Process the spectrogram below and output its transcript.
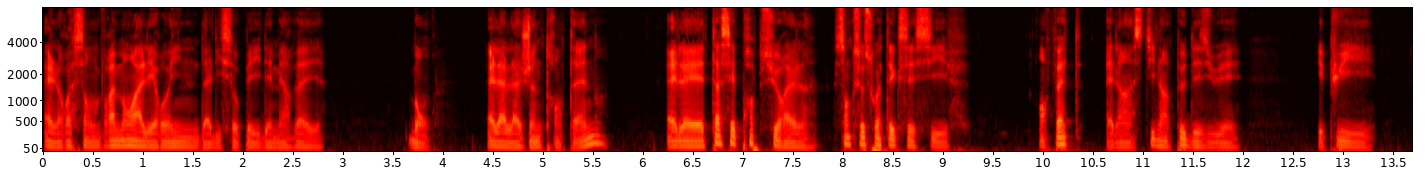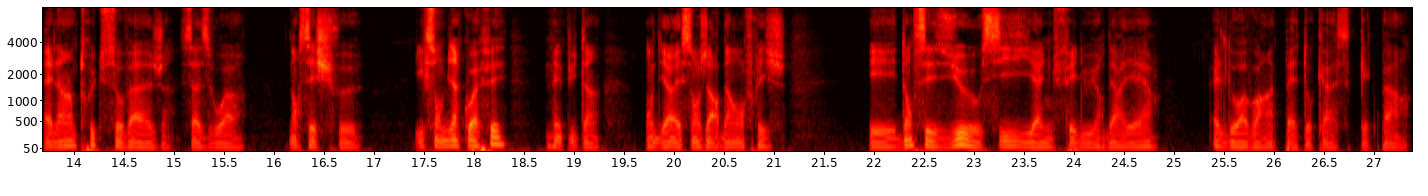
elle ressemble vraiment à l'héroïne d'Alice au pays des merveilles. Bon, elle a la jeune trentaine, elle est assez propre sur elle, sans que ce soit excessif. En fait, elle a un style un peu désuet. Et puis, elle a un truc sauvage, ça se voit, dans ses cheveux. Ils sont bien coiffés, mais putain, on dirait son jardin en friche et dans ses yeux aussi il y a une fêlure derrière. Elle doit avoir un pet au casque quelque part.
